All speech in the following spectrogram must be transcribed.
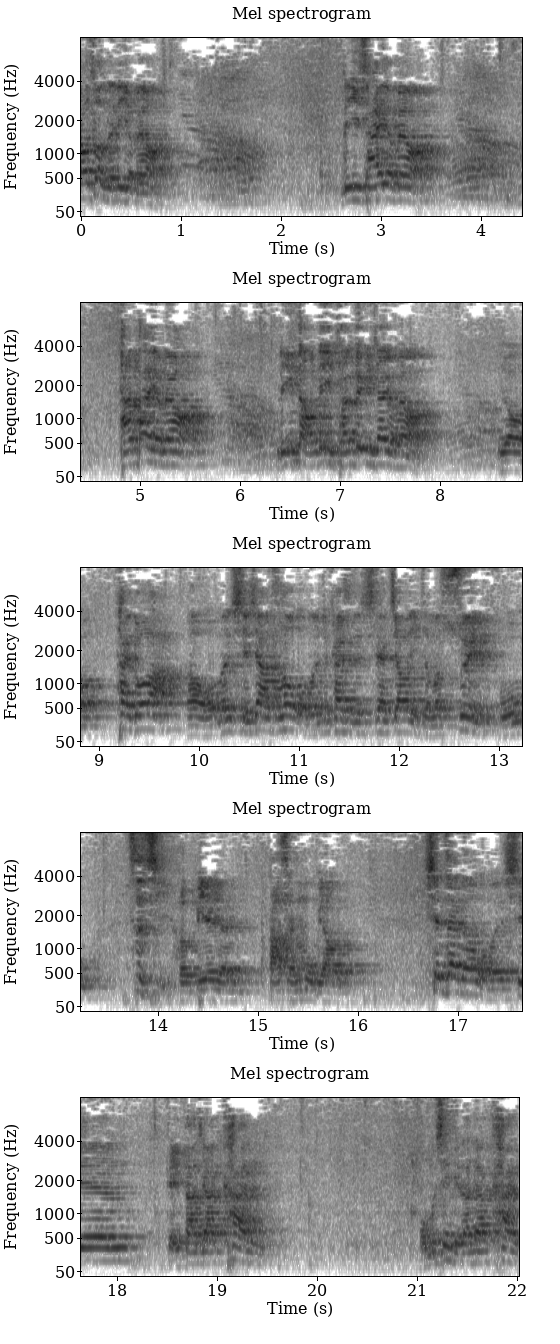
销售能力有没有？有。理财有没有？有。谈判有没有？有。领导力、团队营销有没有？有。太多了啊！我们写下之后，我们就开始现在教你怎么说服自己和别人达成目标了。现在呢，我们先给大家看，我们先给大家看。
